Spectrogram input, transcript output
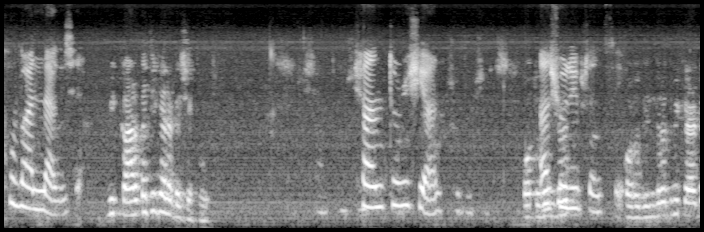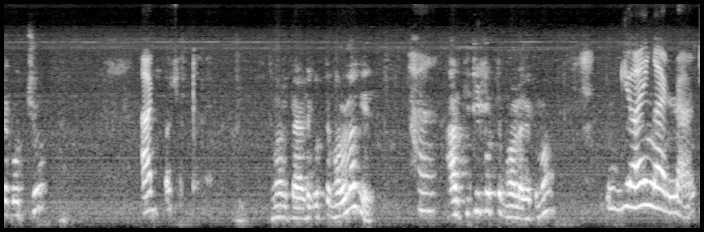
খুব ভালো লাগছে। তুমি কার কাছে ক্যারাটে শেখো? শান্তনু আর সুদীপ সেনসি কতদিন ধরে তুমি ক্যারাটে করছ? আট বছর ধরে। তোমার ক্যারাটে করতে ভালো লাগে? হ্যাঁ। আর কি কি করতে ভালো লাগে তোমার? ড্রয়িং আর নাচ।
